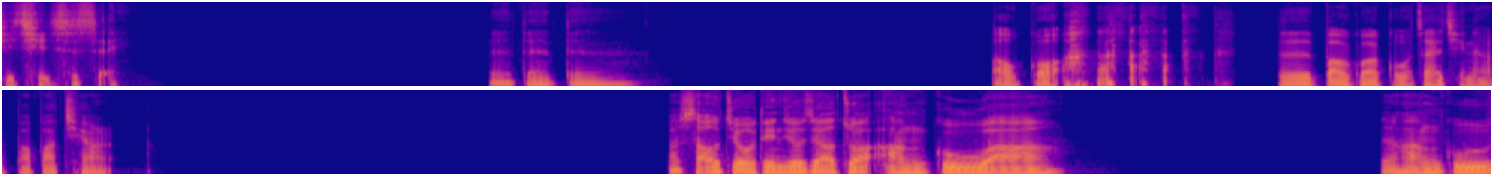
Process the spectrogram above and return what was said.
琪琪是谁？得得得，爆挂，哈哈哈，这是爆挂国债期那八八枪。他扫酒店就是要抓昂姑啊。那昂姑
